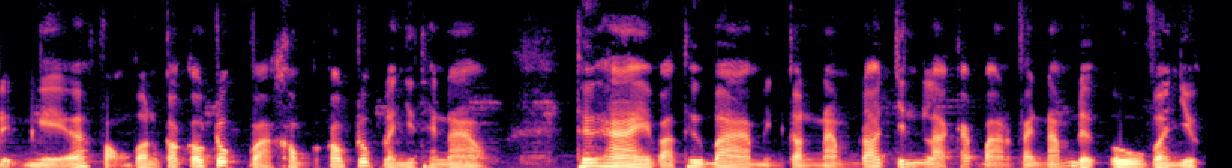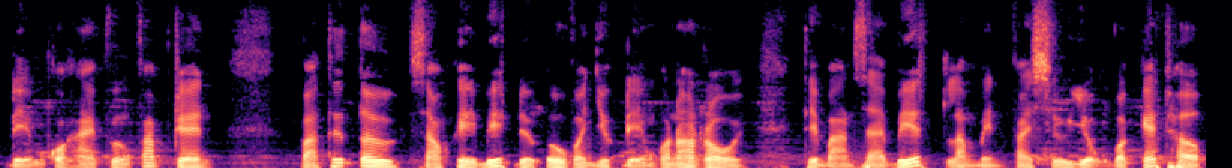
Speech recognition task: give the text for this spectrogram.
định nghĩa phỏng vấn có cấu trúc và không có cấu trúc là như thế nào. Thứ hai và thứ ba mình cần nắm đó chính là các bạn phải nắm được ưu và nhược điểm của hai phương pháp trên. Và thứ tư sau khi biết được ưu và nhược điểm của nó rồi thì bạn sẽ biết là mình phải sử dụng và kết hợp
